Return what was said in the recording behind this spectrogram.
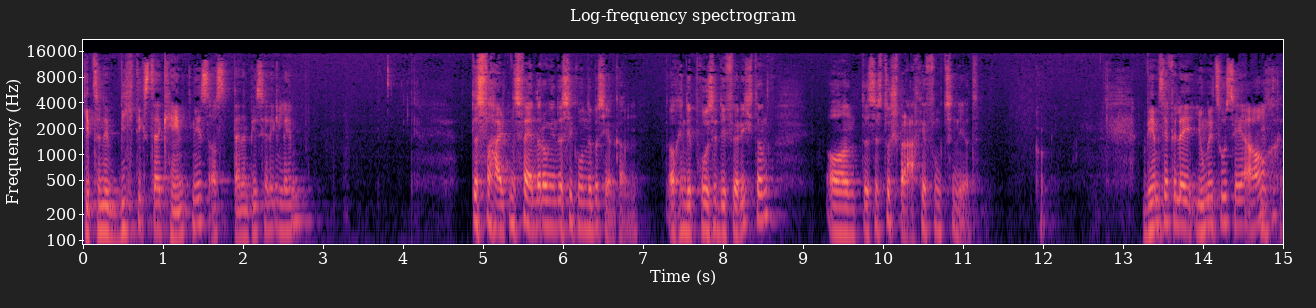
Gibt es eine wichtigste Erkenntnis aus deinem bisherigen Leben? Dass Verhaltensveränderung in der Sekunde passieren kann. Auch in die positive Richtung. Und dass es durch Sprache funktioniert. Wir haben sehr viele junge Zuseher auch, mhm.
